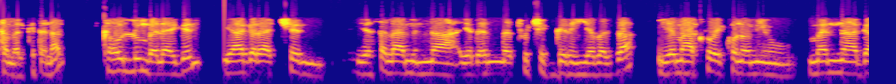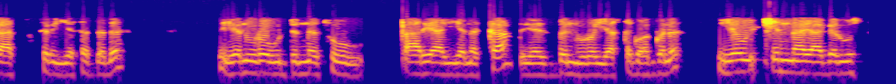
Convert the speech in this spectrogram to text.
ተመልክተናል። ከሁሉም በላይ ግን የሀገራችን የሰላምና የደህንነቱ ችግር እየበዛ የማክሮ ኢኮኖሚው መናጋት ስር እየሰደደ የኑሮ ውድነቱ ጣሪያ እየነካ የህዝብን ኑሮ እያስተጓጎለ የውጭና የሀገር ውስጥ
